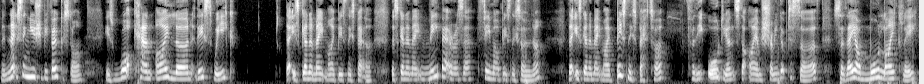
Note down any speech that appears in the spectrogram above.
the next thing you should be focused on is what can I learn this week that is going to make my business better, that's going to make me better as a female business owner, that is going to make my business better for the audience that I am showing up to serve so they are more likely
